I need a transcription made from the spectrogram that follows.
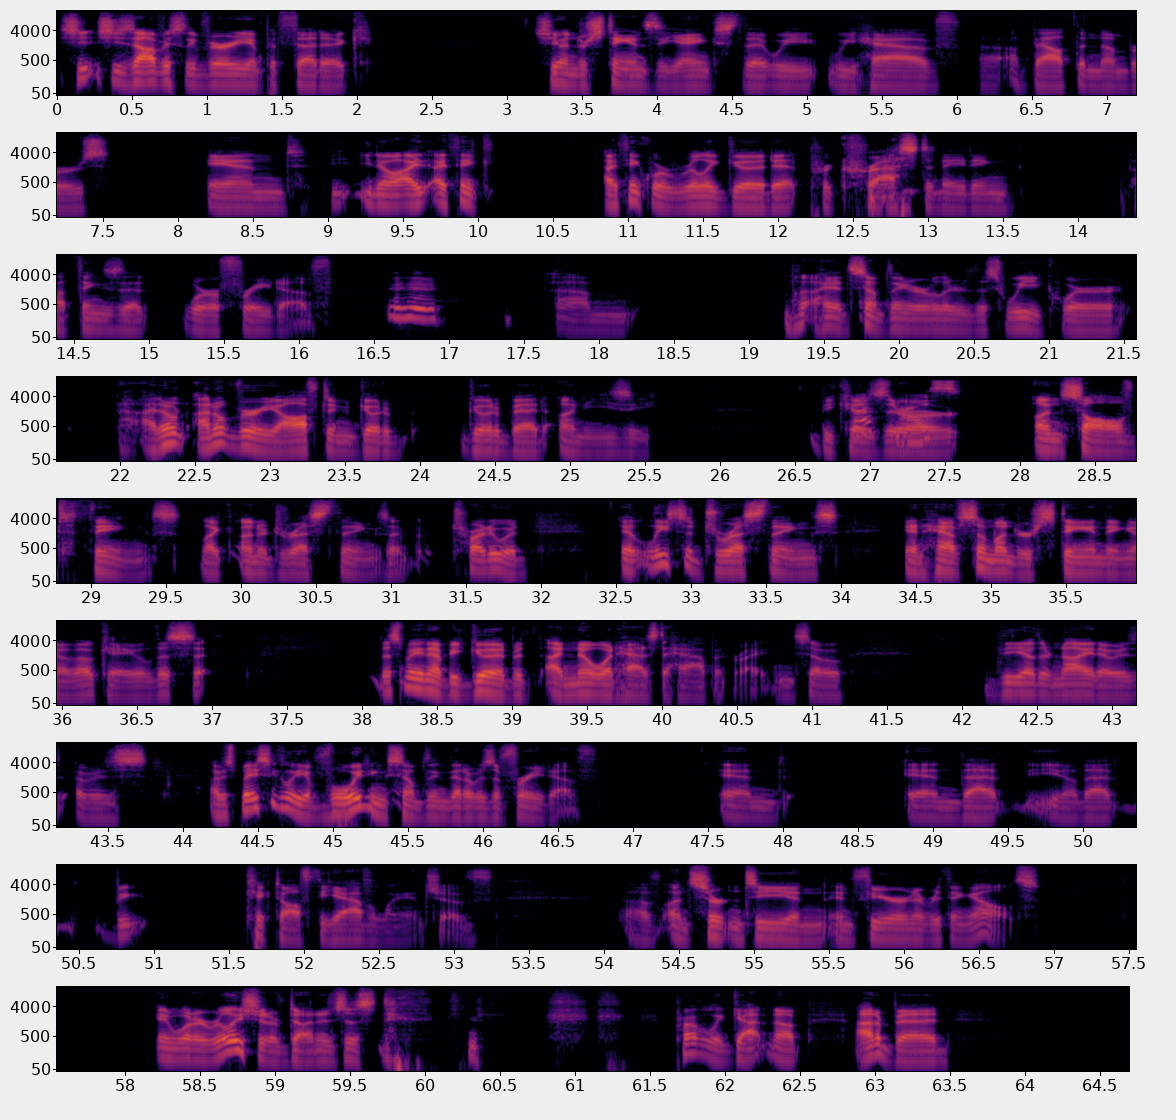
she she's obviously very empathetic. She understands the angst that we we have uh, about the numbers, and you know I, I think I think we're really good at procrastinating about things that we're afraid of. Mm-hmm. Um, I had something earlier this week where I don't I don't very often go to go to bed uneasy because That's there nice. are unsolved things, like unaddressed things. I try to ad- at least address things and have some understanding of okay, well this this may not be good, but I know what has to happen, right? And so the other night I was I was I was basically avoiding something that I was afraid of. And and that you know that be, kicked off the avalanche of of uncertainty and, and fear and everything else. And what I really should have done is just probably gotten up out of bed,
